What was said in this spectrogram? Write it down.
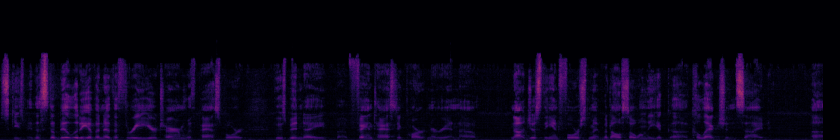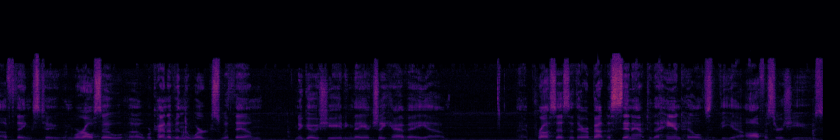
excuse me, the stability of another three-year term with Passport, who's been a a fantastic partner in, uh, not just the enforcement, but also on the, uh, collection side, uh, of things too. And we're also, we're kind of in the works with them negotiating, they actually have a, um, a process that they're about to send out to the handhelds that the uh, officers use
